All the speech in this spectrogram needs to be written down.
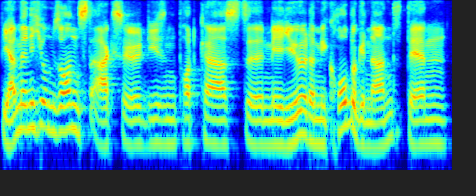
wir haben ja nicht umsonst, Axel, diesen Podcast äh, Milieu oder Mikrobe genannt, denn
